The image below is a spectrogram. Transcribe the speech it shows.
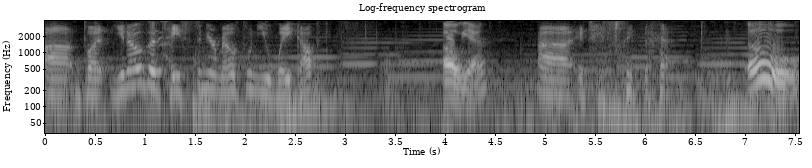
Uh, but you know the taste in your mouth when you wake up? Oh yeah. Uh, it tastes like that. Oh.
